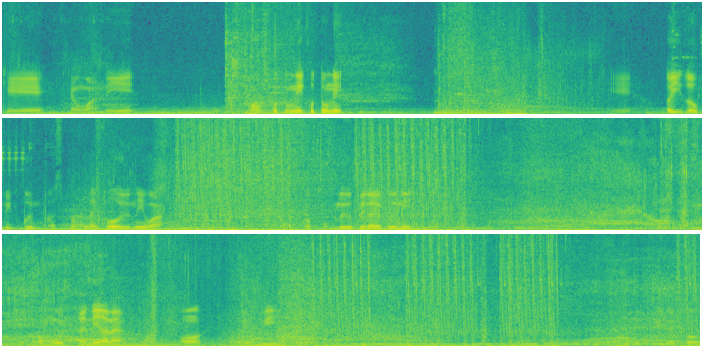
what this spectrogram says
เค จังหวะนี้อ๋อกดตรงนี้กดตรงนี้โอเคเอ้ยเรามีปืนพลาสมาไรเฟิลอยู่นี่ว่ะก็ผมลืมไปเลยปืนนี้ข้อมูลอันนี้อะไรอ๋อเอฟวีเอฟวีไรเฟิล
